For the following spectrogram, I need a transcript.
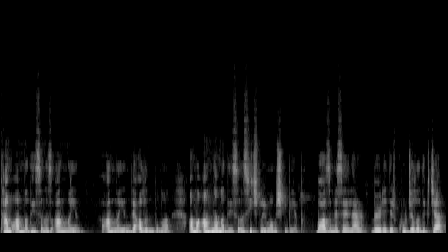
tam anladıysanız anlayın anlayın ve alın bunu ama anlamadıysanız hiç duymamış gibi yapın. Bazı meseleler böyledir. Kurcaladıkça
